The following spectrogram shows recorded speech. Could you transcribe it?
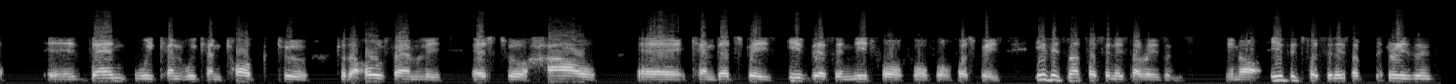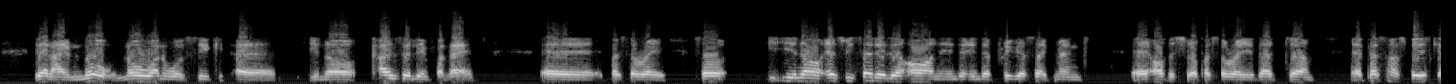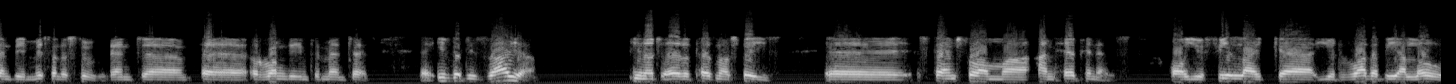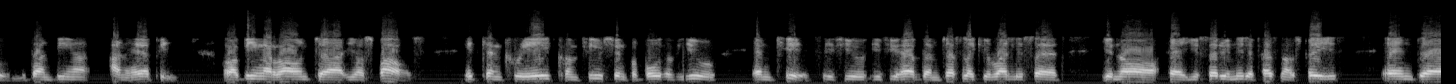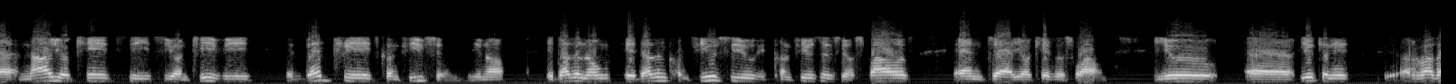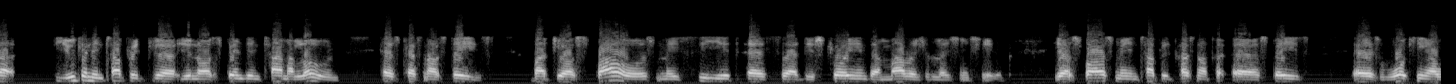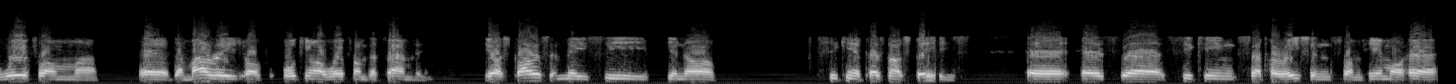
then we can we can talk to to the whole family as to how uh, can that space, if there's a need for, for, for, for space, if it's not for sinister reasons, you know, if it's for sinister reasons, then I know no one will seek, uh, you know, counseling for that, uh, Pastor Ray. So, you know, as we said earlier on in the in the previous segment uh, of the show, Pastor Ray, that um, personal space can be misunderstood and uh, uh, wrongly implemented. Uh, if the desire, you know, to have a personal space uh, stems from unhappiness, or you feel like uh, you'd rather be alone than being unhappy, or being around uh, your spouse, it can create confusion for both of you and kids if you if you have them. Just like you rightly said, you know, uh, you said you need a personal space, and uh, now your kid sees you on TV. That creates confusion. You know, it doesn't it doesn't confuse you. It confuses your spouse and uh, your kids as well. You uh, you can uh, rather you can interpret uh, you know spending time alone as personal space, but your spouse may see it as uh, destroying the marriage relationship. Your spouse may interpret personal uh, space as walking away from uh, the marriage or walking away from the family. Your spouse may see, you know, seeking a personal space as uh, seeking separation from him or her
